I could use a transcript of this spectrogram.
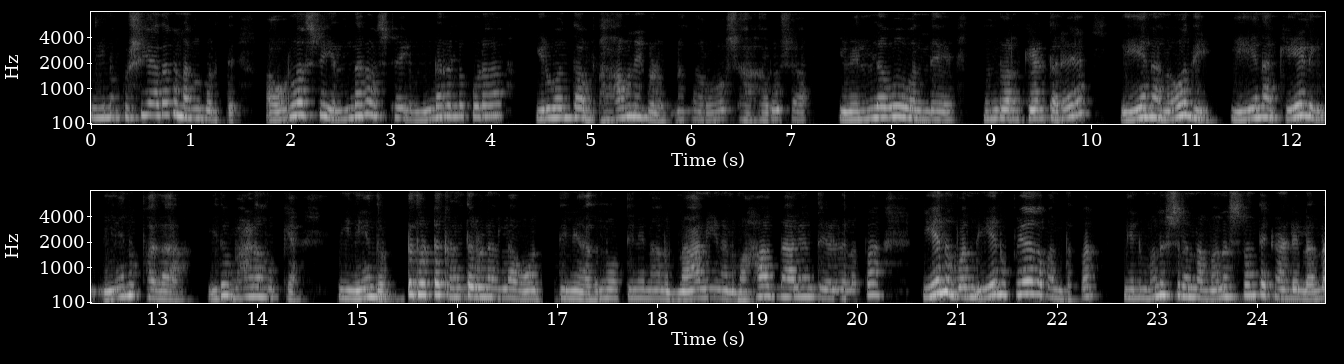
ನೀನು ಖುಷಿಯಾದಾಗ ನಗು ಬರುತ್ತೆ. ಅವರು ಅಷ್ಟೇ, ಎಲ್ಲರೂ ಅಷ್ಟೇ, ಎಲ್ಲರಲ್ಲೂ ಕೂಡ ಇರುವಂತ ಭಾವನೆಗಳು ನಮ್ಮ ರೋಷ ಹರುಷ ಇವೆಲ್ಲವೂ ಒಂದೇ. ಮುಂದುವರೆದು ಕೇಳ್ತಾರೆ, ಏನ ನೋದಿ ಏನ ಕೇಳಿ, ಏನು ಫಲ? ಇದು ಬಹಳ ಮುಖ್ಯ. ನೀನೇನ್ ದೊಡ್ಡ ದೊಡ್ಡ ಗ್ರಂಥಗಳನ್ನೆಲ್ಲ ಓದ್ತೀನಿ, ಅದನ್ನ ಓದ್ತೀನಿ ನಾನು ಜ್ಞಾನಿ, ನಾನು ಮಹಾಜ್ಞಾನಿ ಅಂತ ಹೇಳಿದಲ್ಲಪ್ಪ ಏನು ಬಂದ್, ಏನ್ ಉಪಯೋಗ ಬಂತಪ್ಪ ನೀನು ಮನುಷ್ಯರನ್ನ ಮನುಷ್ಯರಂತೆ ಕಾಣ್ಲಿಲ್ಲಲ್ಲ?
